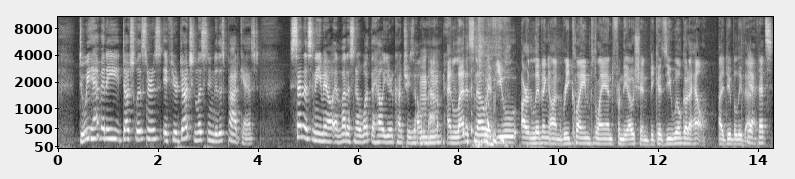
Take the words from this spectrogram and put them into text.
Do we have any Dutch listeners? If you're Dutch and listening to this podcast, send us an email and let us know what the hell your country's all mm-hmm. about. And let us know if you are living on reclaimed land from the ocean because you will go to hell. I do believe that. Yeah, that's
